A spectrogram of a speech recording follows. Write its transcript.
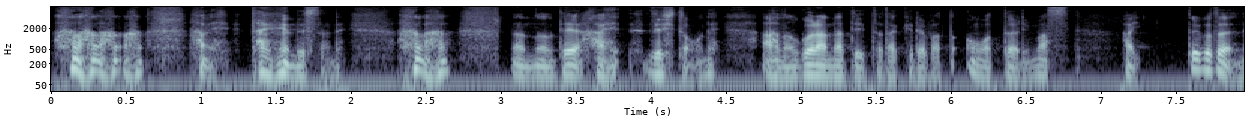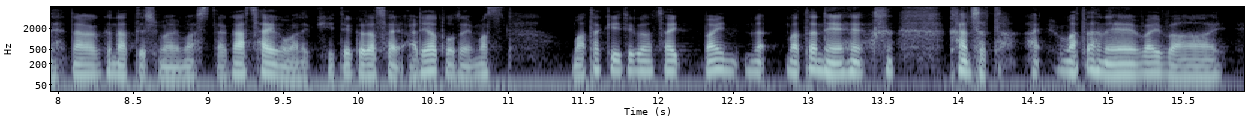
はい、大変でしたね。なので、はい、ぜひともね、あのご覧になっていただければと思っております。はい、ということでね、長くなってしまいましたが、最後まで聞いてください。ありがとうございます。また聞いてください。バイまたね。噛んじゃった。はい、またね。バイバイ。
